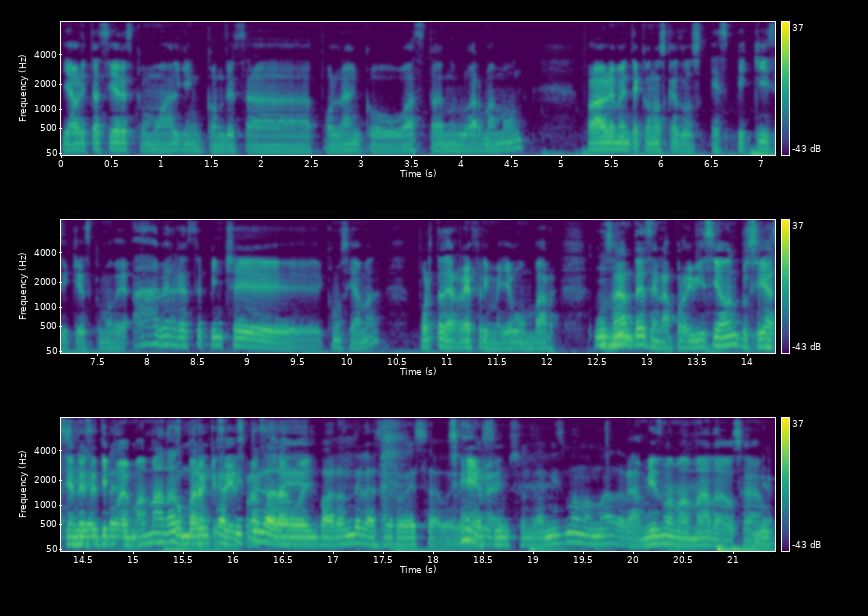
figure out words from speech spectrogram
Y ahorita si eres como alguien con desa Polanco o has estado en un lugar mamón, probablemente conozcas los speakeasy, que es como de, ah, verga, este pinche, ¿cómo se llama? Puerta de refri me llevo a un bar. Pues Ujú. antes, en la prohibición, pues sí hacían Sí, ese el tipo de mamadas Como para el que se disfrazara, güey. varón de la cerveza, güey. Sí. Simpson, la misma mamada, La güey. misma mamada, o sea, Mira.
